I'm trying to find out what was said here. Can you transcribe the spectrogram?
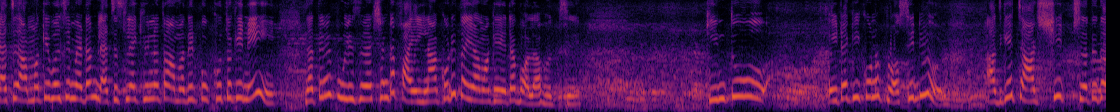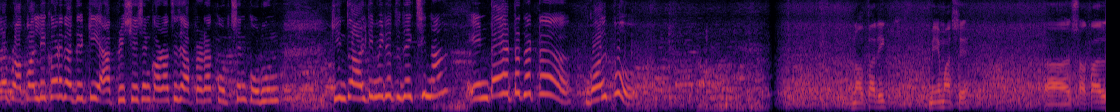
ল্যাচে আমাকে বলছে, ম্যাডাম, ল্যাচেস লাইক না তো আমাদের পক্ষ থেকে নেই। যাতে আমি পুলিশ অ্যাকশনটা ফাইল না করি, তাই আমাকে এটা বলা হচ্ছে। কিন্তু এটা কি কোনো প্রসিডিওর আজকে চার্জশিট যাতে তারা প্রপারলি করে, তাদেরকে অ্যাপ্রিসিয়েশন করা হচ্ছে যে আপনারা করছেন, করুন। কিন্তু আলটিমেটলি তো দেখছি না এন্টায়ারটা তো একটা গল্প। ন তারিখ মে মাসে সকাল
